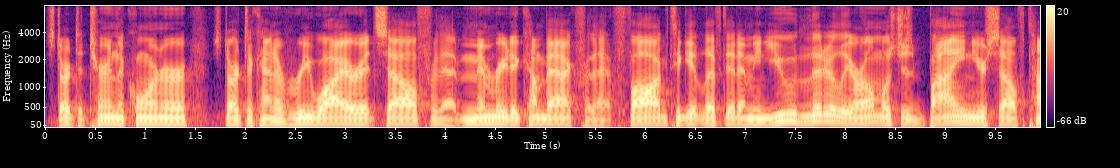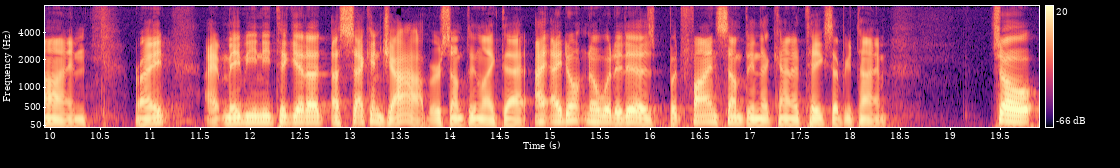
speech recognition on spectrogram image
start to turn the corner, start to kind of rewire itself, for that memory to come back, for that fog to get lifted. I mean, you literally are almost just buying yourself time, right? I, maybe you need to get a, a, second job or something like that. I, I don't know what it is, but find something that kind of takes up your time. So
